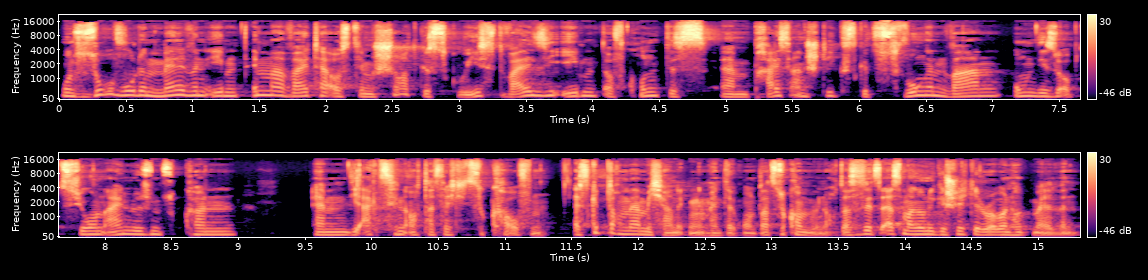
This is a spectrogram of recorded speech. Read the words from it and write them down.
Und so wurde Melvin eben immer weiter aus dem Short gesqueezed, weil sie eben aufgrund des ähm, Preisanstiegs gezwungen waren, um diese Option einlösen zu können, ähm, die Aktien auch tatsächlich zu kaufen. Es gibt noch mehr Mechaniken im Hintergrund, dazu kommen wir noch. Das ist jetzt erstmal nur die Geschichte Robin Hood Melvin.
